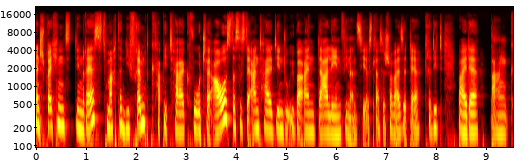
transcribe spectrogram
Entsprechend den Rest macht dann die Fremdkapitalquote aus. Das ist der Anteil, den du über ein Darlehen finanzierst, klassischerweise der Kredit bei der Bank.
